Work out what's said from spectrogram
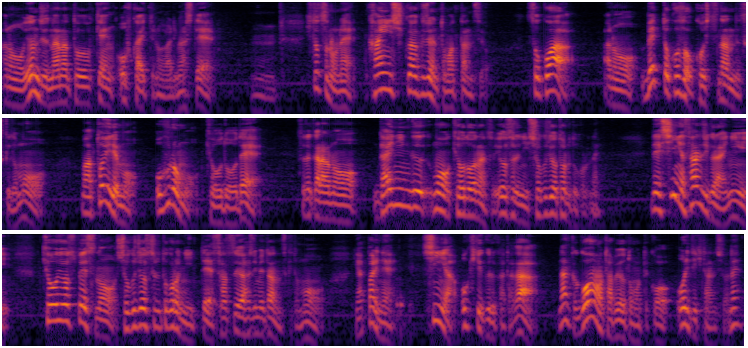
あの47都府県オフ会っていうのがありまして、うん、一つのね会員宿泊所に泊まったんですよ。そこはあのベッドこそ個室なんですけどもまあトイレもお風呂も共同でそれからあのダイニングも共同なんですよ。要するに食事をとるところね。で深夜3時ぐらいに共用スペースの食事をするところに行って撮影を始めたんですけどもやっぱりね深夜起きてくる方がなんかご飯を食べようと思ってこう降りてきたんですよね。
